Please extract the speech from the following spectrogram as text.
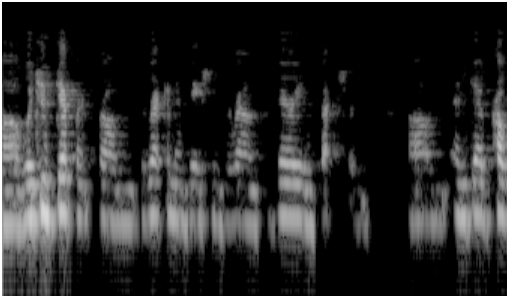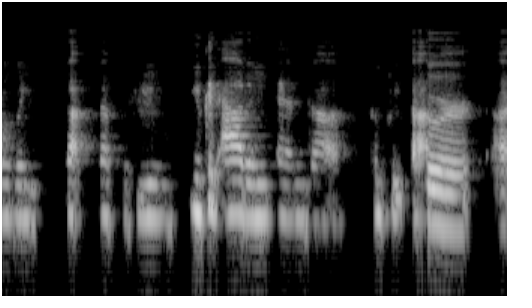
uh, which is different from the recommendations around cesarean section. Um, and Deb, probably that, that's if you you could add and and uh, complete that. Sure. Uh,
